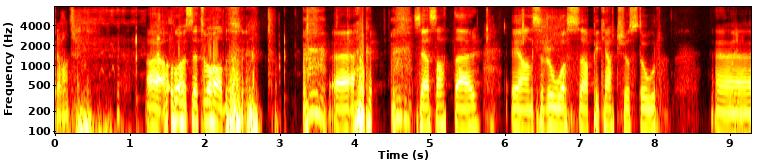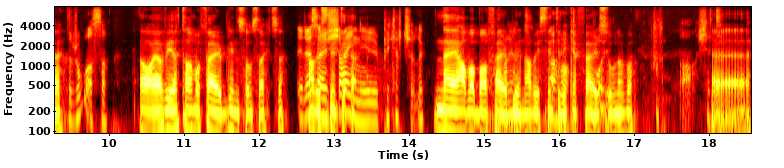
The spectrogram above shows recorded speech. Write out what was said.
kan man säga. ja, ja, oavsett vad. Eh, så jag satt där i hans rosa Pikachu-stol. Eh, Rosa. ja, jag vet. Han var färgblind som sagt. Så. Är det Han så en visste inte- shiny Pikachu, eller? Nej, han var bara färgblind. Han visste inte Jaha, vilken färg oj. stolen var. Ja, shit. Eh,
